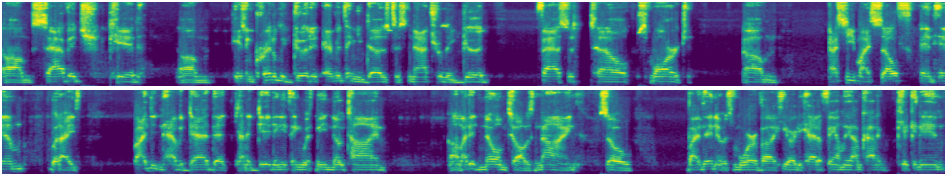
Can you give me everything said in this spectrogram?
um, savage kid. Um, he's incredibly good at everything he does, just naturally good, fast as hell, smart. Um, I see myself in him, but I, I didn't have a dad that kind of did anything with me. No time. Um, I didn't know him till I was nine, so by then it was more of a he already had a family i'm kind of kicking in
